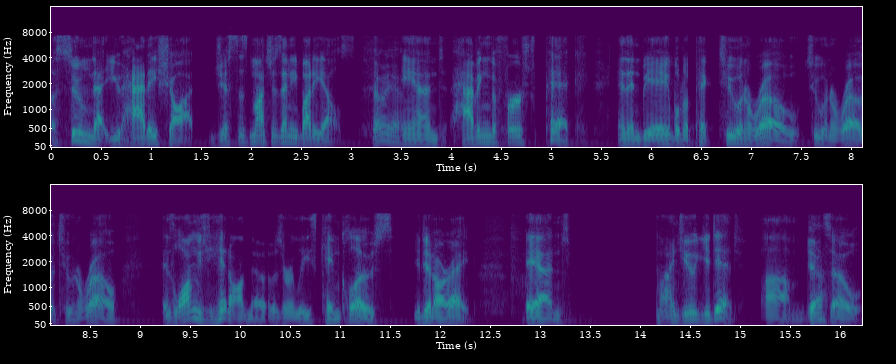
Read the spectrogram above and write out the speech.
assumed that you had a shot just as much as anybody else. Oh yeah. And having the first pick and then be able to pick two in a row, two in a row, two in a row, as long as you hit on those or at least came close, you did all right. And mind you, you did. Um, Yeah. So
